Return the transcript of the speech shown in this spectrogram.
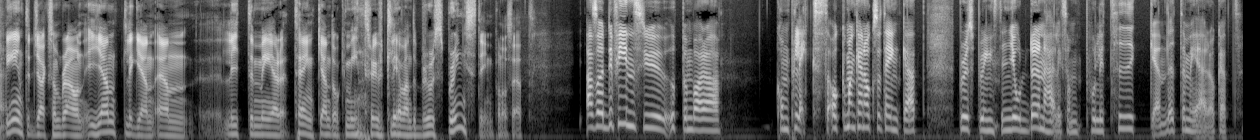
Är inte Jackson Brown egentligen en eh, lite mer tänkande och mindre utlevande Bruce Springsteen på något sätt? Alltså det finns ju uppenbara komplex och man kan också tänka att Bruce Springsteen gjorde den här liksom politiken lite mer. Och att,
